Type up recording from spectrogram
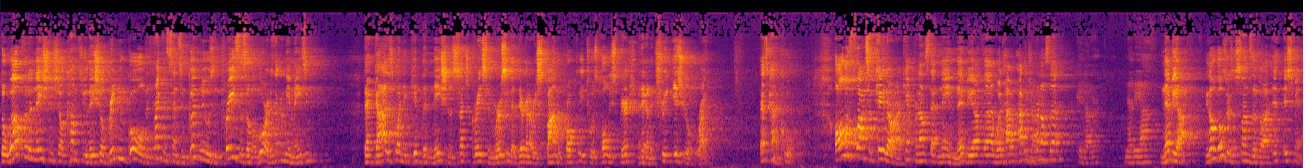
the wealth of the nations shall come to you. They shall bring you gold and frankincense and good news and praises of the Lord. Isn't that going to be amazing? That God is going to give the nations such grace and mercy that they're going to respond appropriately to his Holy Spirit and they're going to treat Israel right. That's kind of cool. All the flocks of Kedar, I can't pronounce that name, Nebiath, what, how, how did you pronounce that? Kedar. Nebiath. Nebiath. You know, those are the sons of uh, Ishmael.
